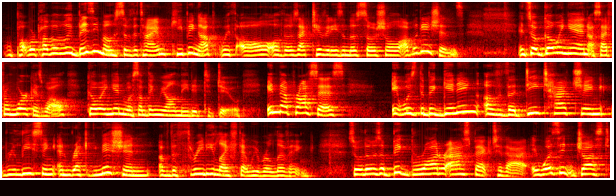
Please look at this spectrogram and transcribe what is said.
were probably busy most of the time keeping up with all of those activities and those social obligations. And so going in, aside from work as well, going in was something we all needed to do. In that process, it was the beginning of the detaching, releasing, and recognition of the 3D life that we were living. So there was a big, broader aspect to that. It wasn't just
